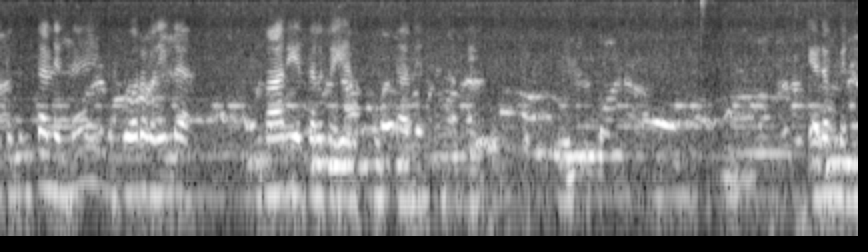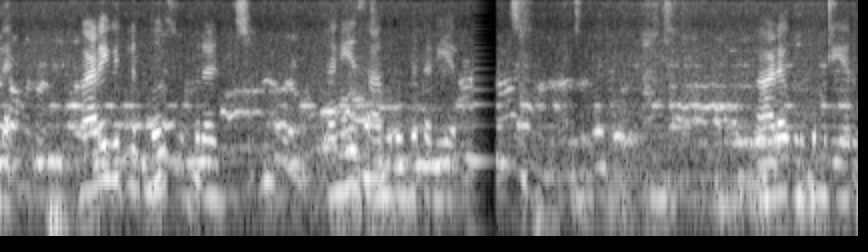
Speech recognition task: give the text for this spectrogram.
இருக்கோம் விட்டால் என்ன? இந்த போகிற வழியில் மாரியத்தால கையெழுத்து விட்டால் என்ன? இடம் இல்லை. வாடகை வீட்டில் இருக்கும்போது சூப்பராக இருந்துச்சு. தனியாக சாமி ரொம்ப தனியாக இருந்துச்சு. வாடகை கொடுக்க முடியாது.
